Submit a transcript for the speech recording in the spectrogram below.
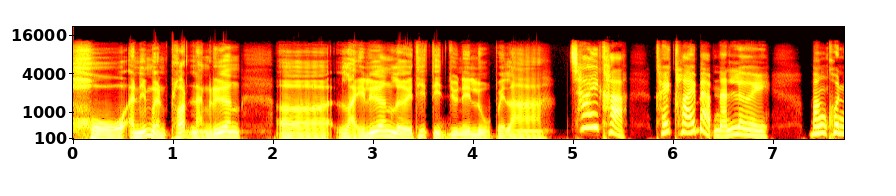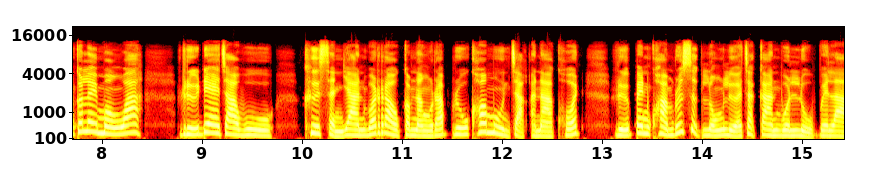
โห อันนี้เหมือนพล็อตหนังเรื่องเอ่อหลายเรื่องเลยที่ติดอยู่ในลูปเวลา ใช่ค่ะ คล้ายๆแบบนั้นเลย บางคนก็เลยมองว่า หรือเดจาวู คือสัญญาณว่าเรากำลังรับรู้ข้อมูลจากอนาคต หรือเป็นความรู้สึกหลงเหลือจากการวนลูปเวลา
